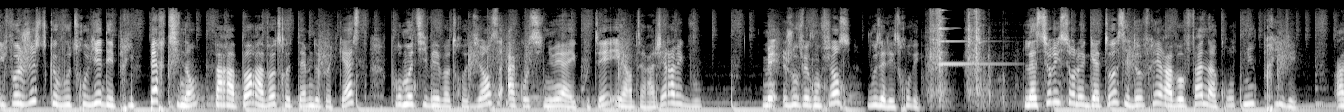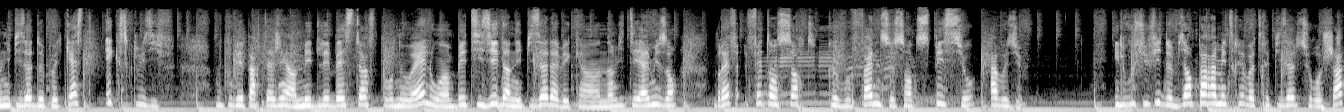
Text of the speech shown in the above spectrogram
Il faut juste que vous trouviez des prix pertinents par rapport à votre thème de podcast pour motiver votre audience à continuer à écouter et interagir avec vous. Mais je vous fais confiance, vous allez trouver. La cerise sur le gâteau, c'est d'offrir à vos fans un contenu privé, un épisode de podcast exclusif. Vous pouvez partager un medley best-of pour Noël ou un bêtisier d'un épisode avec un invité amusant. Bref, faites en sorte que vos fans se sentent spéciaux à vos yeux. Il vous suffit de bien paramétrer votre épisode sur Ocha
